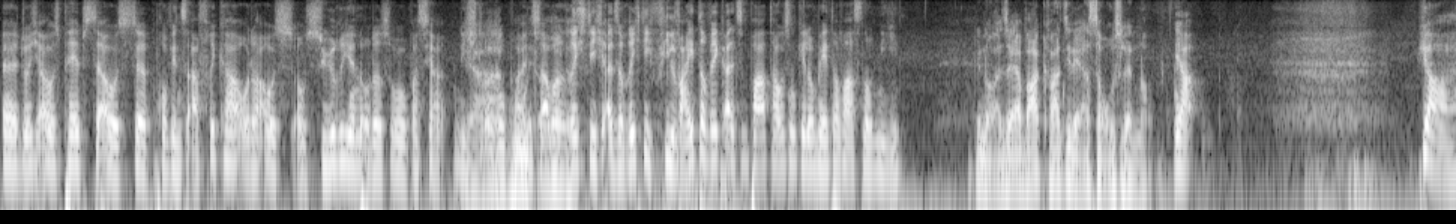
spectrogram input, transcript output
äh, durchaus Päpste aus der Provinz Afrika oder aus, aus Syrien oder so, was ja nicht Ja, Europa gut, ist. Aber, aber richtig, also richtig viel weiter weg als ein paar tausend Kilometer war es noch nie. Genau, also er war quasi der erste Ausländer. Ja. Ja,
